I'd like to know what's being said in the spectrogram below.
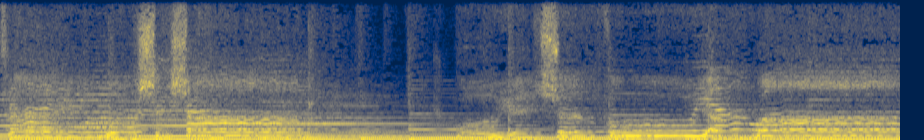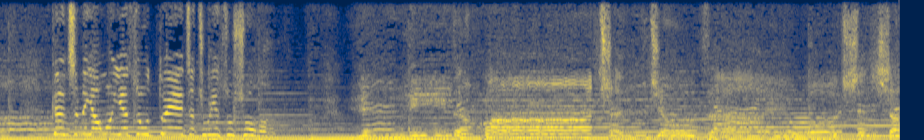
在我身上，我愿顺服仰望。更深的仰望耶稣，对着主耶稣说。愿你的话成就在我身上，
